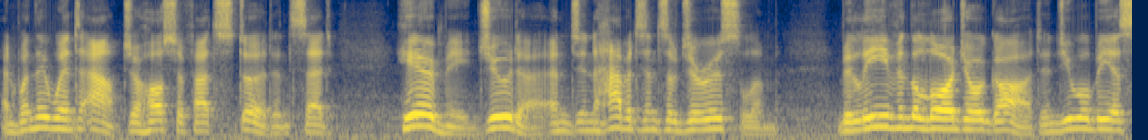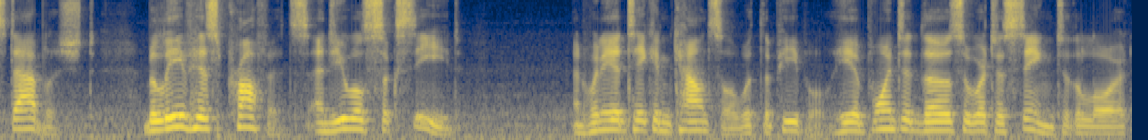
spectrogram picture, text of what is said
And when they went out, Jehoshaphat stood and said, Hear me, Judah and inhabitants of Jerusalem. Believe in the Lord your God, and you will be established. Believe his prophets, and you will succeed. And when he had taken counsel with the people, he appointed those who were to sing to the Lord,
